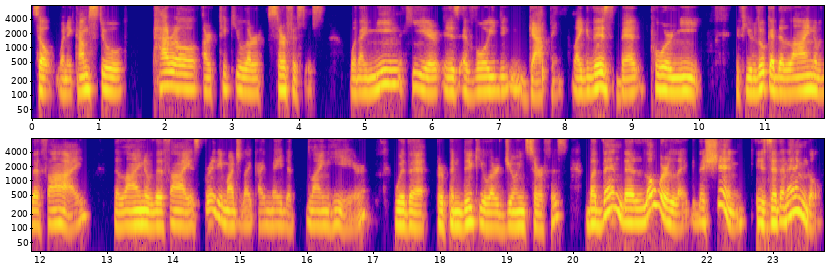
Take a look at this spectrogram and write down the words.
So when it comes to parallel articular surfaces, what I mean here is avoiding gapping, like this bad, poor knee. If you look at the line of the thigh, the line of the thigh is pretty much like I made a line here with a perpendicular joint surface, but then the lower leg, the shin, is at an angle.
